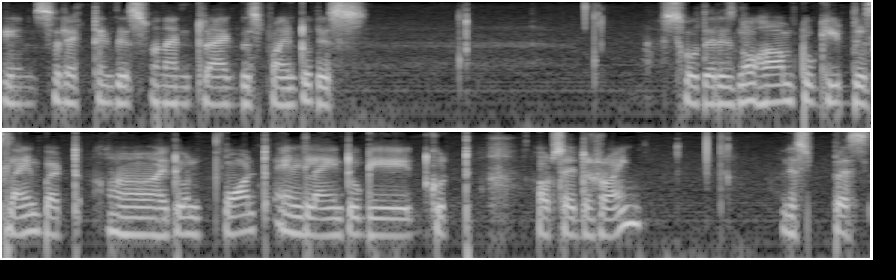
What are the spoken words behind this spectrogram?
Again selecting this one and drag this point to this so there is no harm to keep this line but uh, I don't want any line to get good outside the drawing. Just press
